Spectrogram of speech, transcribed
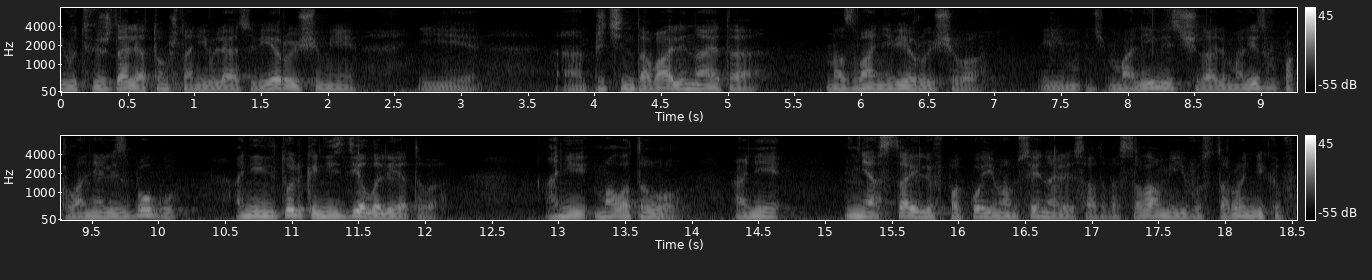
и утверждали о том, что они являются верующими и э, претендовали на это название верующего и молились, читали молитву, поклонялись Богу. Они не только не сделали этого, они, мало того, они не оставили в покое имам Сейна, алейхиссалату вассалам, и его сторонников,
